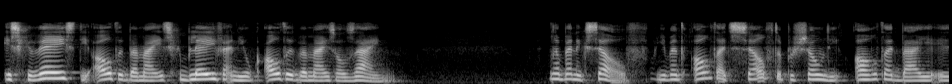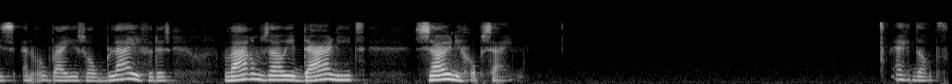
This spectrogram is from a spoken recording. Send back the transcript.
is geweest, die altijd bij mij is gebleven en die ook altijd bij mij zal zijn. Dat ben ik zelf. Je bent altijd zelf de persoon die altijd bij je is en ook bij je zal blijven. Dus waarom zou je daar niet zuinig op zijn? Echt dat.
